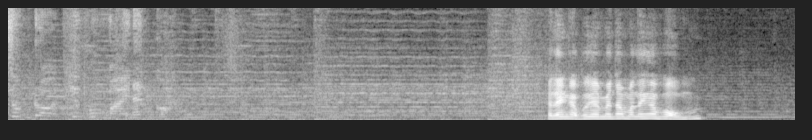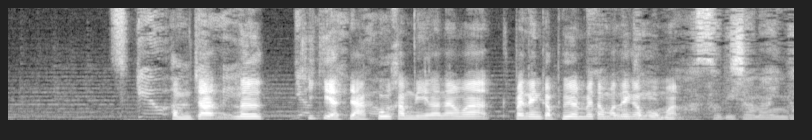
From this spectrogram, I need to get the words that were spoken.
ซุ่มรอที่พุ่มไม้นั่นก่อน ไปเล่นกับเพื่อนไม่ต้องมาเล่นกับผม สกิล ผมจะเลิกขี้เกียจอยากพูดคำนี้แล้วนะว่าไปเล่นกับเพื่อนไม่ต้องมาเล่นกับผมอะ このゲームは遊びじゃないんだ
